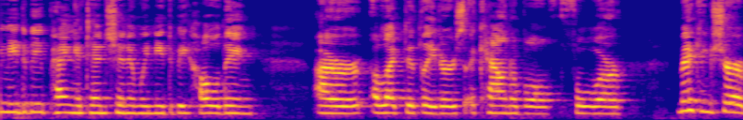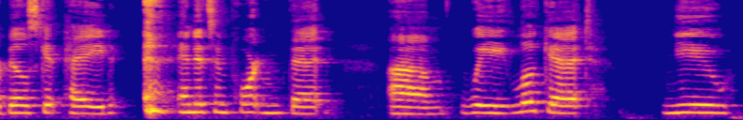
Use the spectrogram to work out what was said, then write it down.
need to be paying attention and we need to be holding our elected leaders accountable for making sure our bills get paid. and it's important that um, we look at new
